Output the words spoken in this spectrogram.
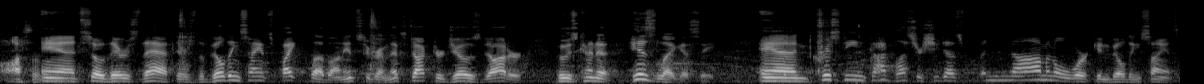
Awesome. And so there's that. There's the Building Science Fight Club on Instagram. That's Dr. Joe's daughter, who's kind of his legacy. And Christine, God bless her, she does phenomenal work in building science.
